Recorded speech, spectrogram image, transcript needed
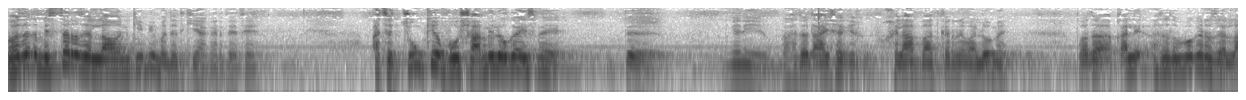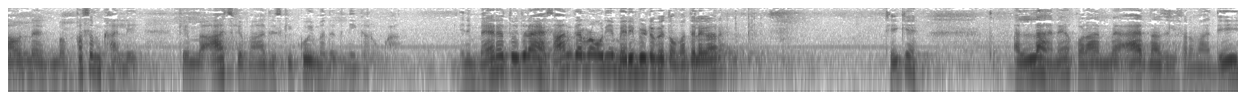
تو حضرت مستر رضی اللہ عنہ کی بھی مدد کیا کرتے تھے۔ اچھا چونکہ وہ شامل ہو گئے اس میں یعنی حضرت عائشہ کے خلاف بات کرنے والوں میں، تو حضرت بکر رضی اللہ عنہ نے قسم کھا لی کہ میں آج کے بعد اس کی کوئی مدد نہیں کروں گا۔ یعنی میں تو اتنا احسان کر رہا ہوں اور یہ میری بیٹوں پہ تہمتیں لگا رہا ہے۔ ٹھیک ہے؟ تو اللہ نے قرآن میں آیت نازل فرما دی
